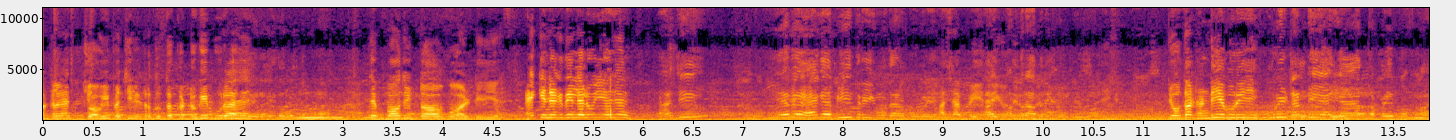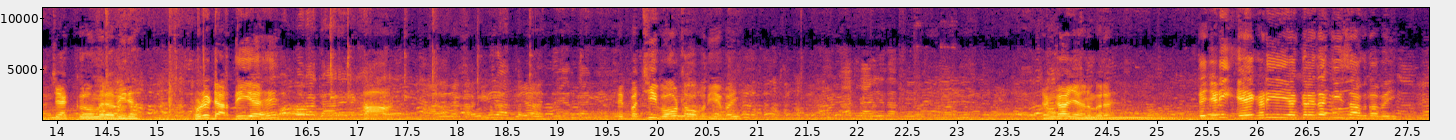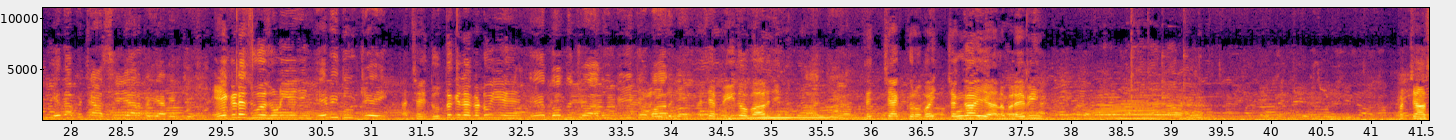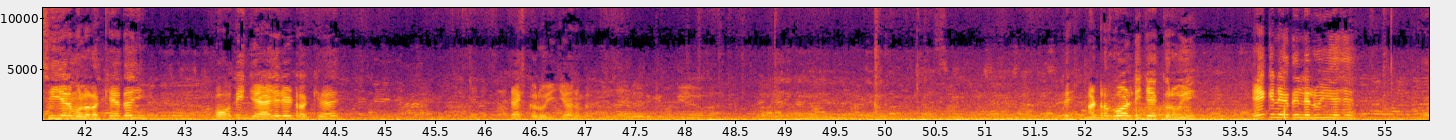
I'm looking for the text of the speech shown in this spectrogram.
ਅਕਲ 24 25 ਲੀਟਰ ਦੁੱਧ ਕੱਢੂਗੀ ਪੂਰਾ ਇਹ? ਤੇ ਬਹੁਤ ਹੀ ਟੌਪ ਕੁਆਲਿਟੀ ਦੀ ਹੈ। ਇਹ ਕਿੰਨੇ ਕੁ ਦਿਨ ਲੈ ਲੂ ਜੀ ਹਜੇ ਹਾਂਜੀ। ਇਹਦੇ ਹੈਗੇ 20 ਤਰੀਕ ਨੂੰ ਦਿਨ ਪੂਰੇ। ਅੱਛਾ, 20 ਤਰੀਕ ਨੂੰ ਦਿਨ 15 ਤਰੀਕ ਨੂੰ। ਤੇ ਉਦਾਂ ਠੰਡੀ ਹੈ ਪੂਰੀ ਜੀ? ਪੂਰੀ ਠੰਡੀ ਹੈ ਯਾਰ ਤਪੇ ਤੋਂ ਚੈੱਕ ਕਰੋ ਮੇਰਾ ਵੀਰ। ਥੋੜੀ ਡਰਦੀ ਹੈ ਇਹ। ਹਾਂ। ਤੇ ਬੱਚੀ ਬਹੁਤ ਟੌਪ ਦੀ ਹੈ ਬਾਈ। ਚੰਗਾ ਜਾਨਵਰ ਹੈ। ਤੇ ਜਿਹੜੀ ਇਹ ਖੜੀ ਹੈ ਅੰਕਲ ਇਹਦਾ ਕੀ ਹਿਸਾਬ ਦਾ ਬਾਈ ਇਹਦਾ 85000 ਰੁਪਇਆ ਵੀਰ ਜੀ। ਇਹ ਕਿਹੜੇ ਸੂਏ ਸੁਣੀ ਹੈ ਜੀ? ਇਹ ਵੀ ਦੂਜੇ ਹੀ। ਅੱਛਾ ਜੀ ਦੁੱਧ ਕਿੰਨਾ ਕੱਢੂ ਜੀ ਇਹ? ਇਹ ਦੁੱਧ ਚਵਾ ਦੂ 20 ਤੋਂ ਬਾਹਰ ਜੀ। ਅੱਛਾ 20 ਤੋਂ ਬਾਹਰ ਜੀ। ਹਾਂਜੀ ਹਾਂਜੀ ਤੇ ਚੈੱਕ ਕਰੋ ਬਾਈ ਚੰਗਾ ਜਾਨਵਰ ਹੈ ਵੀ। 85000 ਮੁੱਲ ਰੱਖਿਆ ਇਹਦਾ ਜੀ। ਬਹੁਤ ਹੀ ਜਾਇਜ਼ ਰੇਟ ਰੱਖਿਆ ਹੈ। ਚੈੱਕ ਕਰੋ ਜੀ ਜਾਨਵਰ ਤੇ ਅਟਰ ਕੁਆਲਿਟੀ ਚੈੱਕ ਕਰੋ ਜੀ। ਇਹ ਕਿੰਨੇ ਦਿਨ ਲੈ ਲੂ ਜੀ ਹਜੇ?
